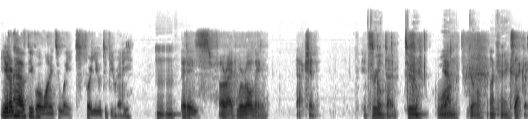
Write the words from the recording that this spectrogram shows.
you don't have people wanting to wait for you to be ready. It is all right. We're rolling. Action. It's Three, go time. Two, one, yeah. go. Okay. Exactly.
